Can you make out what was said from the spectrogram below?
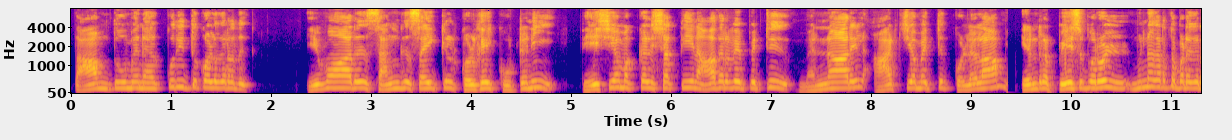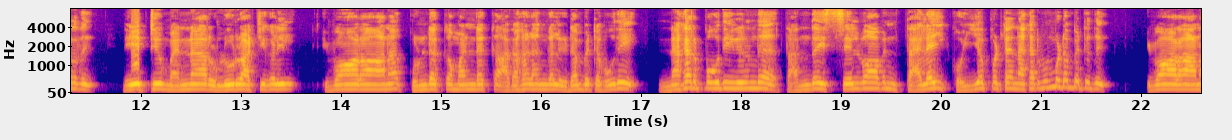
தாம் தூமென குதித்துக் கொள்கிறது. இவ்வாறு சங்கு சைக்கிள் கொள்கை கூட்டணி தேசிய மக்கள் சக்தியின் ஆதரவை பெற்று மன்னாரில் ஆட்சி அமைத்துக் கொள்ளலாம் என்ற பேசுபொருள் முன்னகர்த்தப்படுகிறது. நேற்று மன்னார் உள்ளூராட்சிகளில் இவ்வாறான குண்டக்க மண்டக்க அதகலங்கள் இடம்பெற்ற போதே நகர்பகுதியில் இருந்த தந்தை செல்வாவின் தலை கொய்யப்பட்ட நகர்வும் இடம்பெற்றது. இவ்வாறான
